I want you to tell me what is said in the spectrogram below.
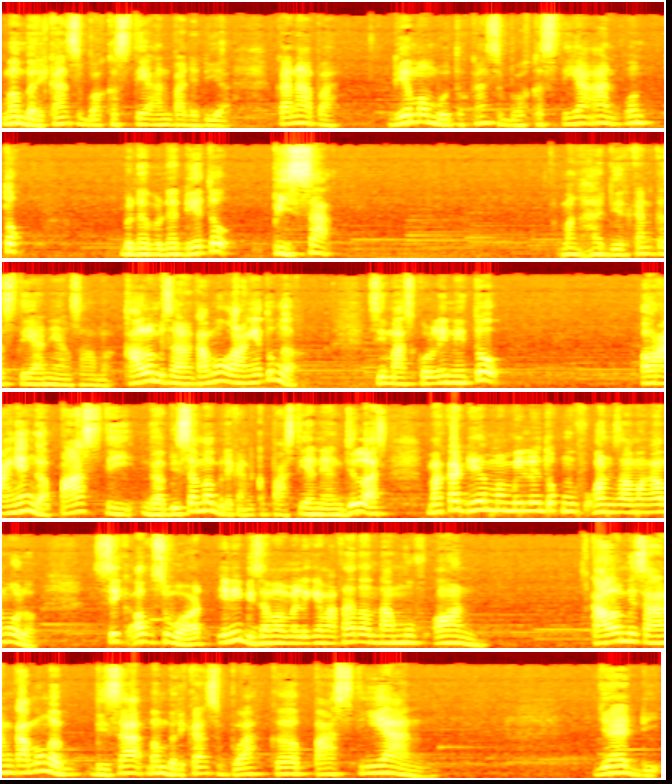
memberikan sebuah kesetiaan pada dia. Karena apa? Dia membutuhkan sebuah kesetiaan untuk benar-benar dia tuh bisa menghadirkan kesetiaan yang sama. Kalau misalnya kamu orangnya tuh nggak si maskulin itu orangnya nggak pasti, nggak bisa memberikan kepastian yang jelas, maka dia memilih untuk move on sama kamu loh. Six of Sword ini bisa memiliki makna tentang move on, kalau misalkan kamu nggak bisa memberikan sebuah kepastian. Jadi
